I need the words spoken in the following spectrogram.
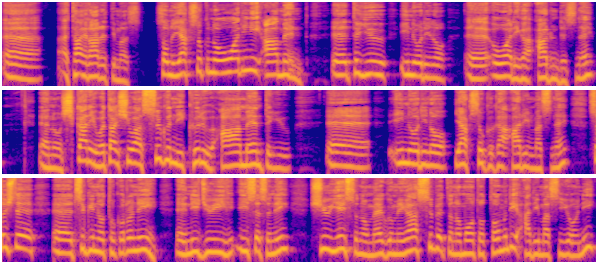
えー、与えられています。その約束の終わりにアーメン、えー、という祈りの、えー、終わりがあるんですね。あの、しかり私はすぐに来るアーメンという、えー、祈りの約束がありますね。そして、えー、次のところに、えー、21節に、主イエスの恵みがすべてのものと共にありますように、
